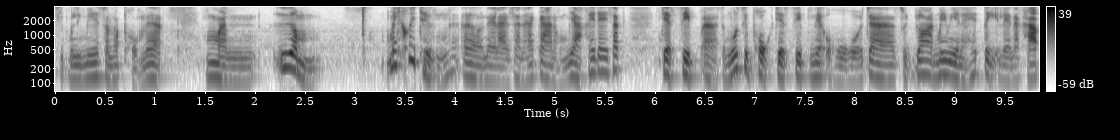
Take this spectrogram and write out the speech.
50มิลลิเมตรสำหรับผมเนี่ยมันเอื้อม ไม่ค่อยถึงเออในหลายสถานการณ์ผมอยากให้ได้สัก 70อะสมมุติ 16 70เนี่ยโอ้โหจะสุดยอดไม่มีอะไรให้ติเลยนะครับ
